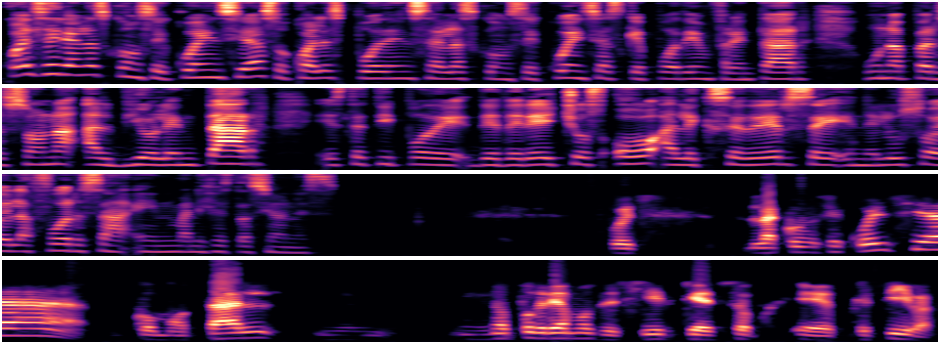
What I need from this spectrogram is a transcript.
¿Cuáles serían las consecuencias o cuáles pueden ser las consecuencias que puede enfrentar una persona al violentar este tipo de, de derechos o al excederse en el uso de la fuerza en manifestaciones? Pues la consecuencia como tal mm, no podríamos decir que es ob- eh, objetiva.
